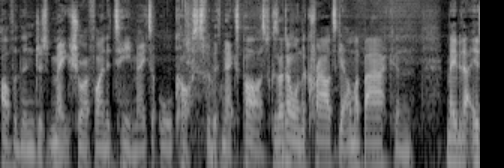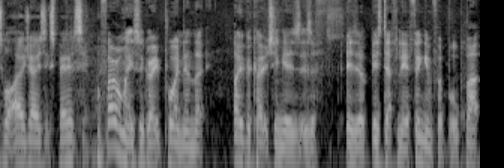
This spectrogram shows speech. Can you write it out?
other than just make sure I find a teammate at all costs for this next pass because I don't want the crowd to get on my back, and maybe that is what Ojo is experiencing. Well, Farrell makes a great point in that overcoaching is is a is a is definitely a thing in football, but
